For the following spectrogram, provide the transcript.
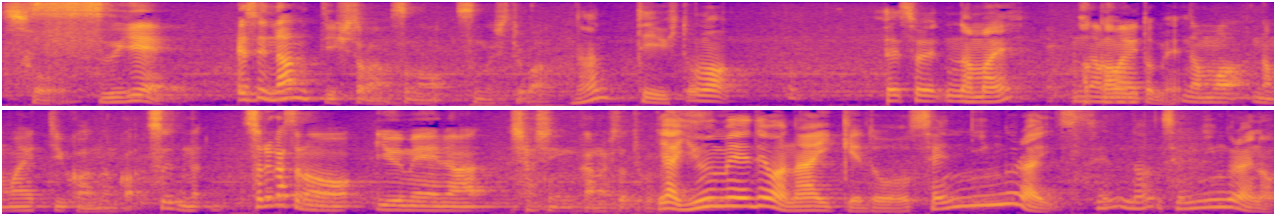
そう。すげえ。えそれなんていう人なの？そのその人が。なんていう人？はえそれ名前？アカウント名？名前名前っていうかなんかそれなそれがその有名な写真家の人ってこと？いや有名ではないけど1000人ぐらい 1000, な1000人ぐらいのあ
